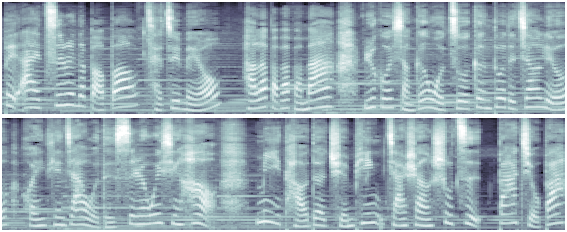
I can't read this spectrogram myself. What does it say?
被爱滋润的宝宝才最美哦。好了，宝宝宝妈，如果想跟我做更多的交流，欢迎添加我的私人微信号“蜜桃”的全拼加上数字八九八。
